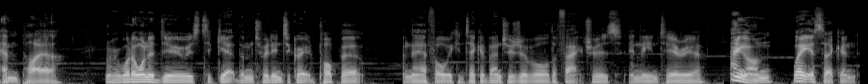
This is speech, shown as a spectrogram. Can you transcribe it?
Empire. What I want to do is to get them to an integrated puppet, and therefore we can take advantage of all the factories in the interior. Hang on, wait a second.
